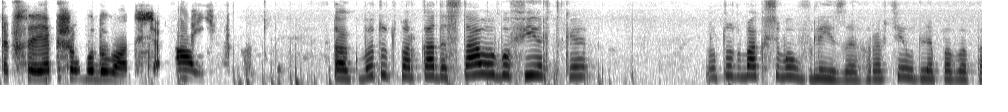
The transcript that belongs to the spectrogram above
Так все, я пішов будуватися. Ай! Так, ми тут паркади ставимо фіртки. Ну тут максимум влізе. Гравців для ПВП.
